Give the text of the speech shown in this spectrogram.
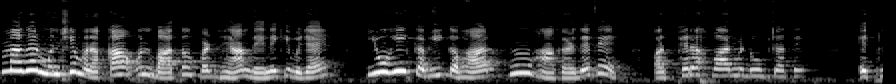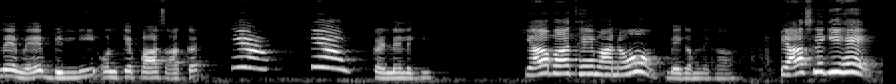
مگر منشی منقع ان باتوں پر دھیان دینے کی بجائے یوں ہی کبھی کبھار ہوں ہاں کر دیتے اور پھر اخبار میں ڈوب جاتے۔ اتنے میں بلی ان کے پاس آ کر کرنے لگی۔ کیا بات ہے مانو؟ بیگم نے کہا۔ پیاس لگی ہے۔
